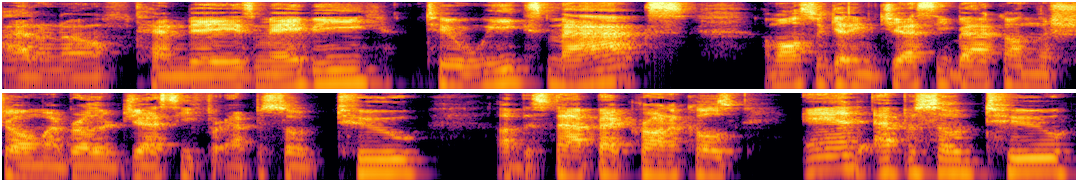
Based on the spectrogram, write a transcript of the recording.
I don't know, 10 days, maybe two weeks max. I'm also getting Jesse back on the show, my brother Jesse, for episode two of the Snapback Chronicles and episode two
